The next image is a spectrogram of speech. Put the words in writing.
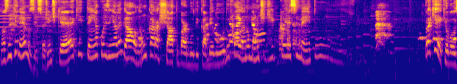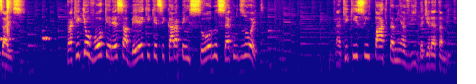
nós não queremos isso. A gente quer que tenha coisinha legal, não um cara chato, barbudo e cabeludo falando um monte de conhecimento. Pra que que eu vou usar isso? Pra que que eu vou querer saber o que, que esse cara pensou no século XVIII? O que que isso impacta a minha vida diretamente?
